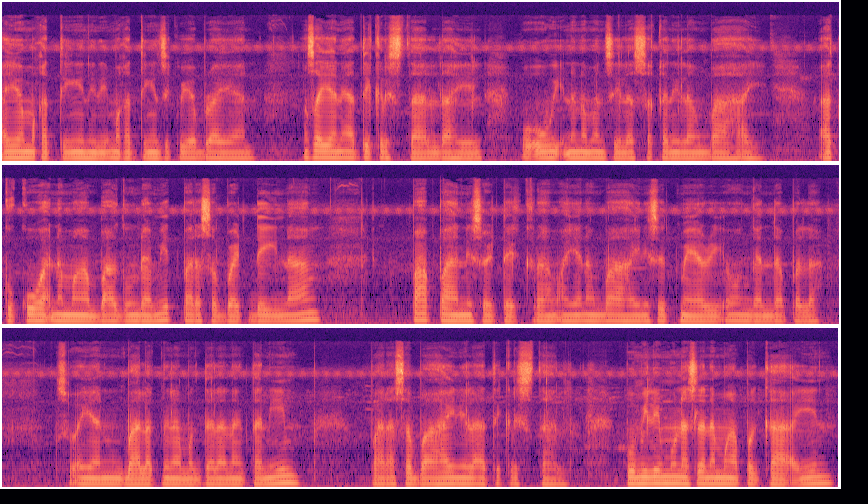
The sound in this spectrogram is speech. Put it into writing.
Ayaw makatingin, hindi makatingin si Kuya Brian. Ang saya ni Ate Crystal dahil uuwi na naman sila sa kanilang bahay at kukuha ng mga bagong damit para sa birthday ng papa ni Sir Tekram. Ayan ang bahay ni St. Mary. Oh, ang ganda pala. So, ayan, balak nila magdala ng tanim para sa bahay nila Ate Crystal. Bumili muna sila ng mga pagkain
